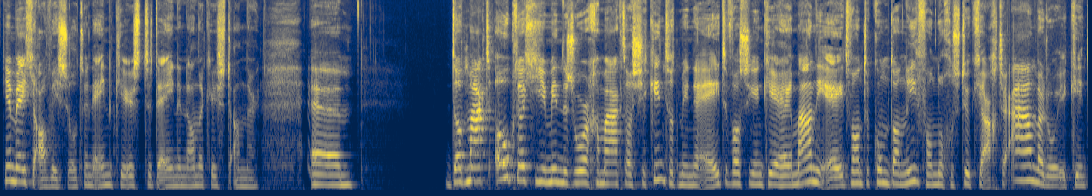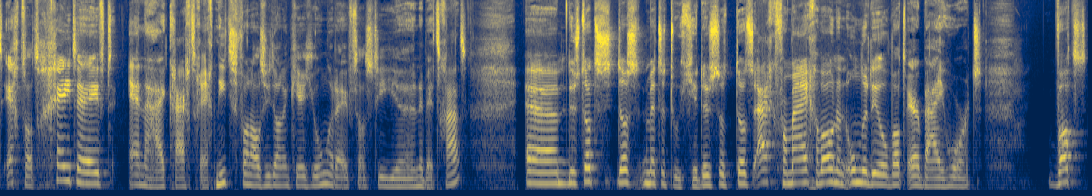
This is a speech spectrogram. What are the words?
je een beetje afwisselt. En de ene keer is het het een en de andere keer is het het ander. Ehm, dat maakt ook dat je je minder zorgen maakt als je kind wat minder eet. Of als hij een keer helemaal niet eet. Want er komt dan in ieder geval nog een stukje achteraan. Waardoor je kind echt wat gegeten heeft. En hij krijgt er echt niets van als hij dan een keertje honger heeft. Als hij eh, naar bed gaat. Ehm, dus dat is, dat is met het toetje. Dus dat, dat is eigenlijk voor mij gewoon een onderdeel wat erbij hoort. Wat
